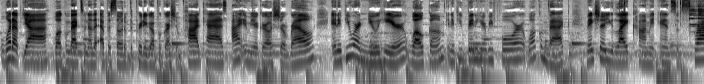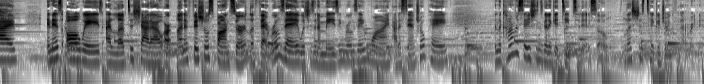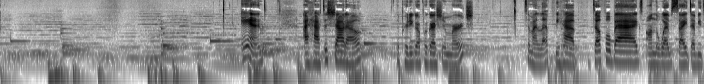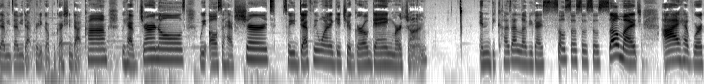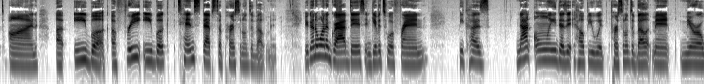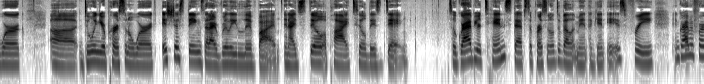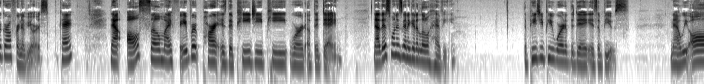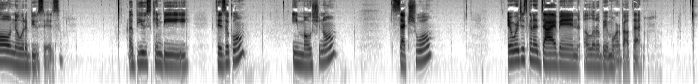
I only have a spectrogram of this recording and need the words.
What up, y'all? Welcome back to another episode of the Pretty Girl Progression Podcast. I am your girl, Sharrell. And if you are new here, welcome. And if you've been here before, welcome back. Make sure you like, comment, and subscribe. And as always, I love to shout out our unofficial sponsor, Lafette Rose, which is an amazing rose wine out of Saint Tropez. And the conversation is going to get deep today. So let's just take a drink for that right now. And I have to shout out the Pretty Girl Progression merch. To my left, we have duffel bags on the website www.prettygirlprogression.com. We have journals. We also have shirts. So you definitely want to get your girl gang merch on. And because I love you guys so, so, so, so, so much, I have worked on a ebook, a free ebook, 10 steps to personal development. You're going to want to grab this and give it to a friend because not only does it help you with personal development, mirror work, uh, doing your personal work, it's just things that I really live by and I still apply till this day. So grab your 10 steps to personal development. Again, it is free and grab it for a girlfriend of yours. Okay. Now, also, my favorite part is the PGP word of the day. Now, this one is going to get a little heavy. The PGP word of the day is abuse. Now, we all know what abuse is. Abuse can be physical, emotional, sexual, and we're just going to dive in a little bit more about that.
